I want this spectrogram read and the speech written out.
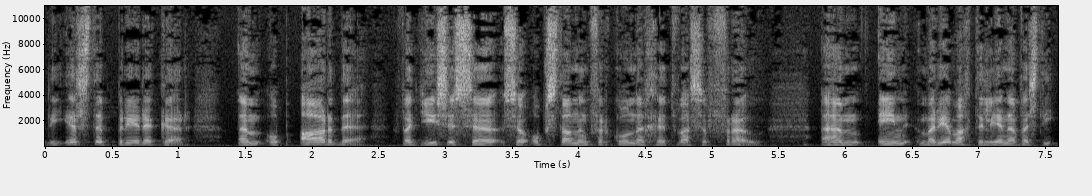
die eerste prediker um, op aarde wat Jesus se se opstanding verkondig het was 'n vrou. Um en Maria Magdalena was die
